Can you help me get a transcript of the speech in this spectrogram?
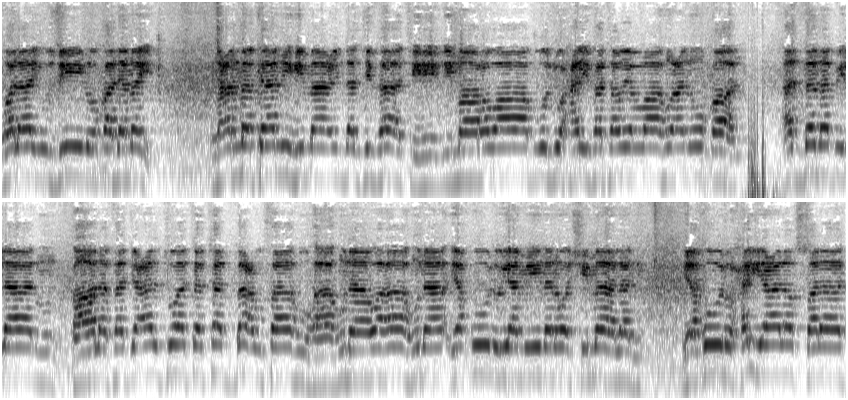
ولا يزيل قدميه. عن مكانهما عند التفاته لما روى أبو جحيفة رضي الله عنه قال أذن بلال قال فجعلت أتتبع فاه ها هنا وها هنا يقول يمينا وشمالا يقول حي على الصلاة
